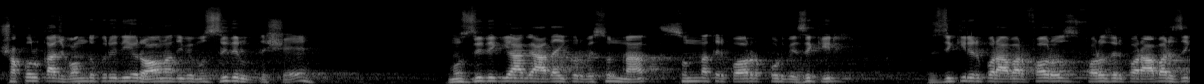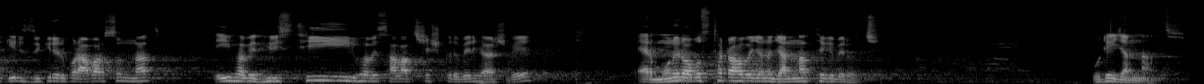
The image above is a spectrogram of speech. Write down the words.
সকল কাজ বন্ধ করে দিয়ে রওনা দিবে মসজিদের উদ্দেশ্যে। মসজিদে গিয়ে আগে আদায় করবে সুন্নাত, সুন্নাতের পর পড়বে জিকির। জিকিরের পর আবার ফরজ, ফরজের পর আবার জিকির, জিকিরের পর আবার সুন্নাত। এইভাবে ধীর স্থিরভাবে সালাদ শেষ করে বের হয়ে আসবে। এর মনের অবস্থাটা হবে যেন জান্নাত থেকে বের হচ্ছে। ওটাই জান্নাত।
